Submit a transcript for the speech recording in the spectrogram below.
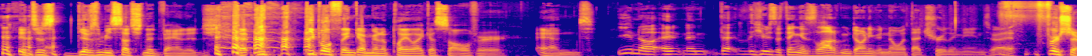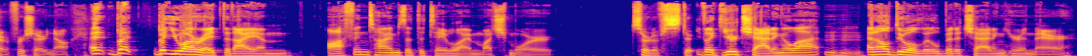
it just gives me such an advantage that pe- people think I'm going to play like a solver, and you know and, and that, here's the thing is a lot of them don't even know what that truly means right for sure, for sure, no. And, but but you are right that I am oftentimes at the table. I'm much more sort of st- like you're chatting a lot, mm-hmm. and I'll do a little bit of chatting here and there,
